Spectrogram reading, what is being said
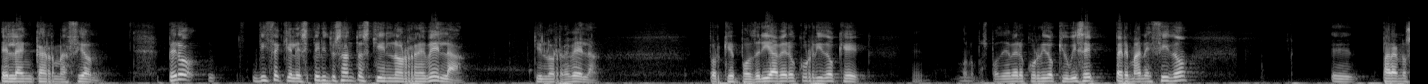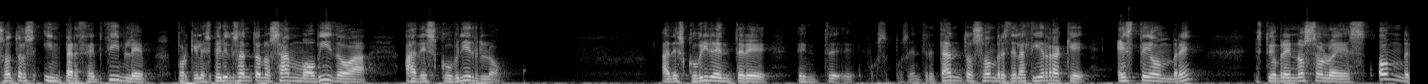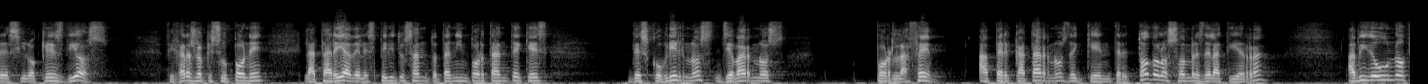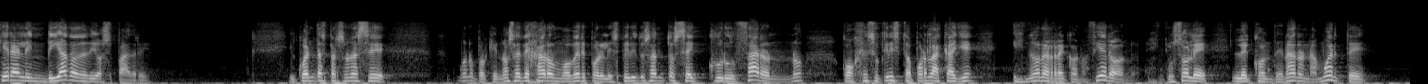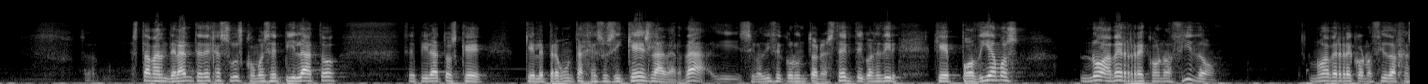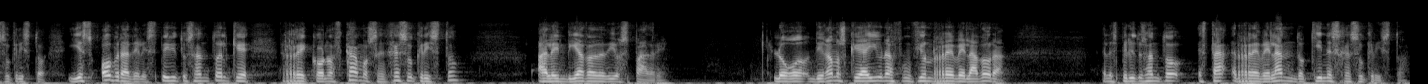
en la encarnación. Pero dice que el Espíritu Santo es quien lo revela, quien lo revela. Porque podría haber ocurrido que, eh, bueno, pues podría haber ocurrido que hubiese permanecido eh, para nosotros imperceptible, porque el Espíritu Santo nos ha movido a, a descubrirlo, a descubrir entre, entre, pues, pues entre tantos hombres de la tierra que este hombre, este hombre no solo es hombre, sino que es Dios. Fijaros lo que supone la tarea del Espíritu Santo tan importante que es descubrirnos, llevarnos por la fe a percatarnos de que entre todos los hombres de la tierra ha habido uno que era el enviado de Dios Padre. ¿Y cuántas personas se, bueno, porque no se dejaron mover por el Espíritu Santo, se cruzaron ¿no? con Jesucristo por la calle y no le reconocieron, incluso le, condenaron a muerte estaban delante de Jesús como ese Pilato, ese Pilatos que, que le pregunta a Jesús, ¿y qué es la verdad? Y se lo dice con un tono escéptico, es decir, que podíamos no haber reconocido, no haber reconocido a Jesucristo. Y es obra del Espíritu Santo el que reconozcamos en Jesucristo al enviado de Dios Padre. Luego, digamos que hay una función reveladora. El Espíritu Santo está revelando quién es Jesucristo.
